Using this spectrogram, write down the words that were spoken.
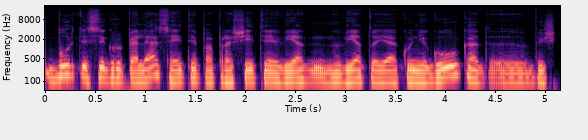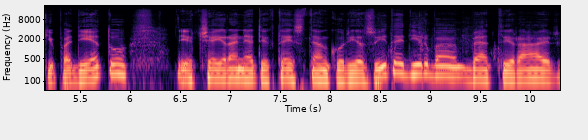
burtis į grupelės, eiti paprašyti vietoje kunigų, kad e, biški padėtų. Ir čia yra ne tik tais ten, kur jezuitai dirba, bet yra ir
